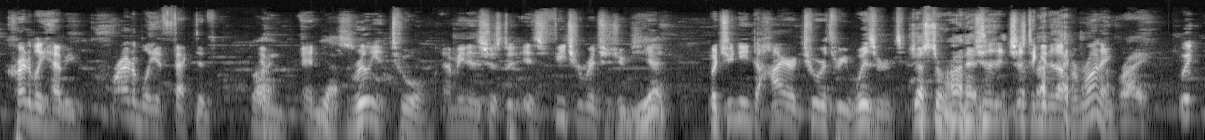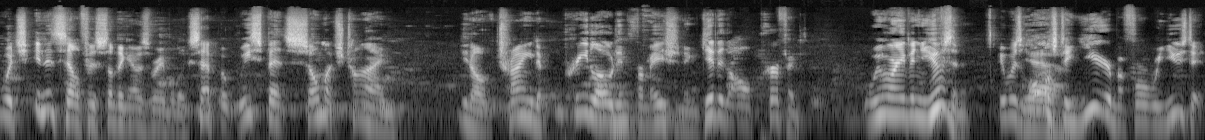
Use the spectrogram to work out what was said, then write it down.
incredibly heavy, incredibly effective, Right. and, and Yes. brilliant tool. I mean, it's just as feature rich as you can Yeah. get. But you need to hire two or three wizards Just to run it. just, just to get it up and running, Right. which, which in itself is something I was able to accept. But we spent so much time, you know, trying to preload information and get it all perfect. We weren't even using it. It was Yeah. almost a year before we used it,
